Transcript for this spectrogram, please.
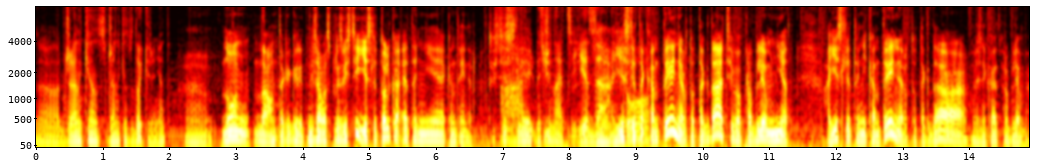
Э, Jenkins, Jenkins в Docker е, нет? Э, Но он, да, он так и говорит, нельзя воспроизвести, если только это не контейнер. То есть, А, если... и начинается, если да, если то- это контейнер, то тогда типа проблем нет. А если это не контейнер, то тогда возникают проблемы.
